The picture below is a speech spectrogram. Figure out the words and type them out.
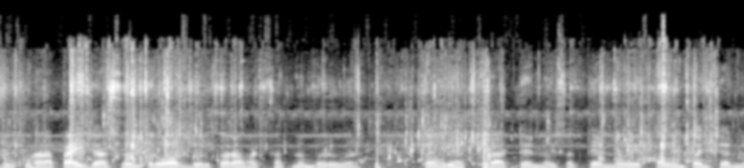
जर कोणाला पाहिजे असेल तर ऑर्डर करा व्हॉट्सअप नंबरवर चौऱ्याहत्तर अठ्ठ्याण्णव सत्त्याण्णव एकावन्न पंच्याण्णव.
